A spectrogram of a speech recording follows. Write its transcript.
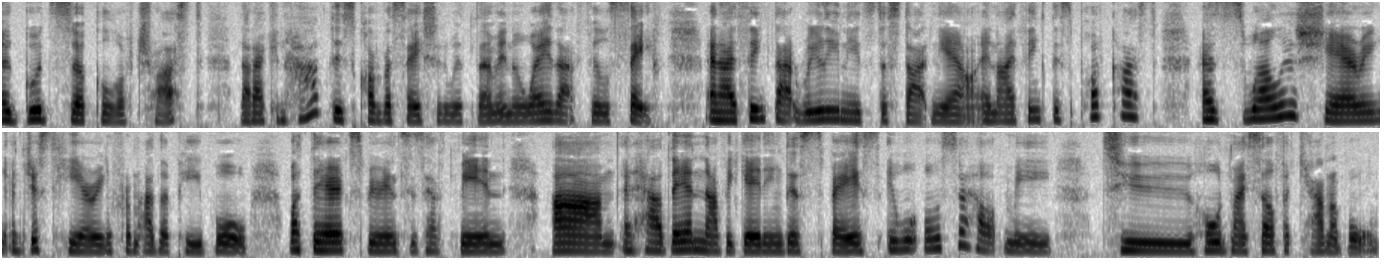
a good circle of trust that I can have this conversation with them in a way that feels safe. And I think that really needs to start now. And I think this podcast, as well as sharing and just hearing from other people what their experiences have been um, and how they're navigating this space, it will also help me to hold myself accountable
